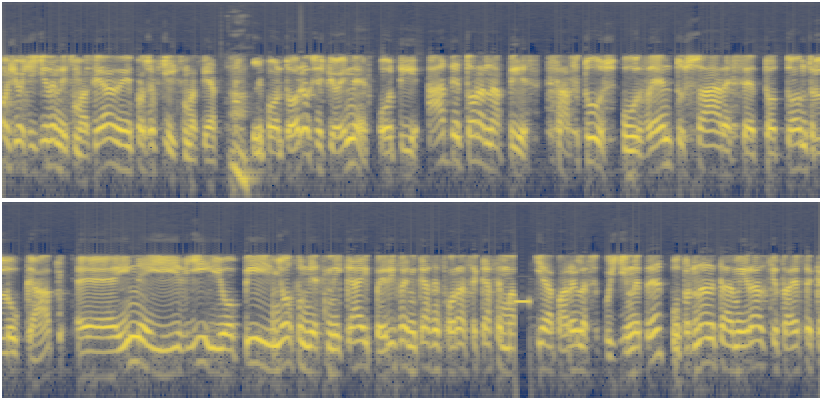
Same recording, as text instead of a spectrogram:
Όχι, όχι, εκεί δεν έχει σημασία. Η προσευχή έχει σημασία. Α. Λοιπόν, το ωραίο ξέρεις ποιο είναι; Ότι άντε τώρα να πεις σε αυτούς που δεν τους άρεσε το Don't Look Up, ε, είναι οι ίδιοι οι οποίοι νιώθουν εθνικά υπερήφανοι κάθε φορά σε κάθε μαλακία παρέλαση που γίνεται, που περνάνε τα μοιράζ και τα F16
